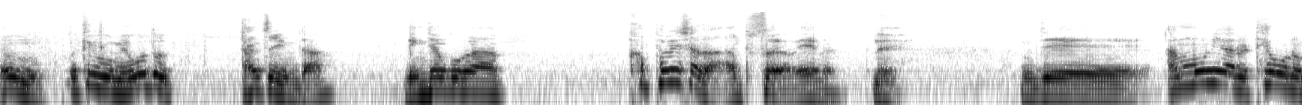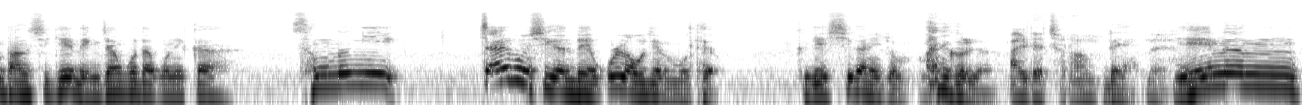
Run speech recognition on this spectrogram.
음, 어떻게 보면 이것도 단점입니다. 냉장고가 컴프레셔가 없어요. 얘는 네. 이제 암모니아를 태우는 방식의 냉장고다 보니까 성능이 짧은 시간 내에 올라오지는 못해요. 그게 시간이 좀 많이 걸려요. 알대처럼. 네. 네. 얘는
